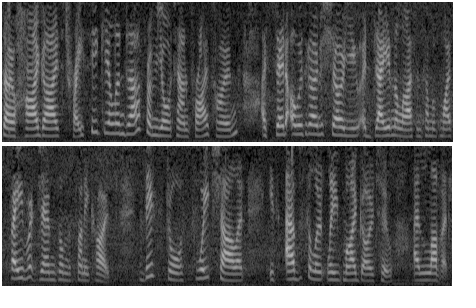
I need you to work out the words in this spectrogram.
So, hi guys, Tracy Gillander from Yourtown Prize Homes. I said I was going to show you a day in the life and some of my favourite gems on the sunny coast. This store, Sweet Charlotte, is absolutely my go to. I love it.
